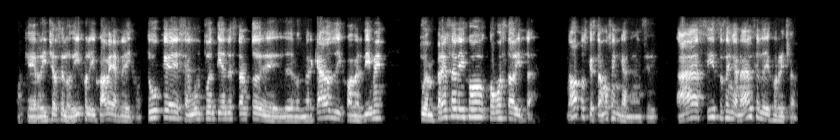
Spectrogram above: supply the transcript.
aunque Richard se lo dijo, le dijo, a ver, le dijo, tú que según tú entiendes tanto de, los mercados, dijo, a ver, dime, tu empresa le dijo, ¿cómo está ahorita? No, pues que estamos en ganancia. Ah, sí, estás en ganancia, le dijo Richard.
